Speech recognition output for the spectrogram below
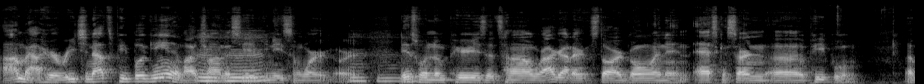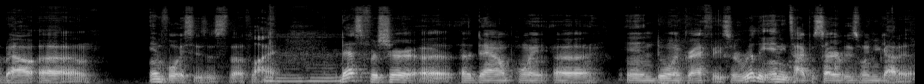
I'm out here reaching out to people again, like mm-hmm. trying to see if mm-hmm. you need some work. Or mm-hmm. this one of them periods of time where I gotta start going and asking certain uh, people about uh, invoices and stuff. Like mm-hmm. that's for sure a, a down point uh, in doing graphics or really any type of service when you gotta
